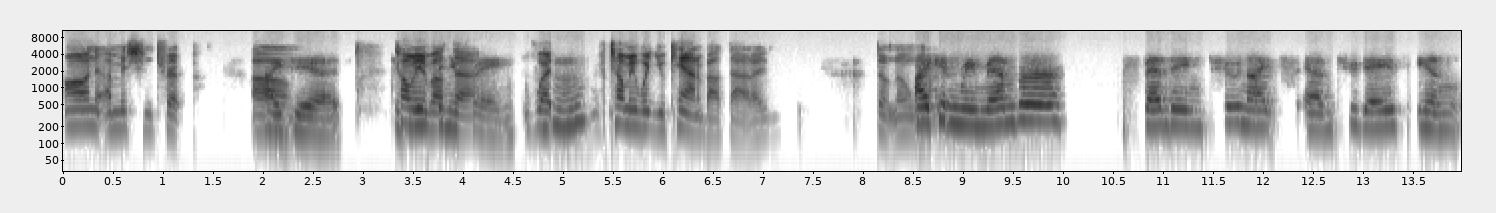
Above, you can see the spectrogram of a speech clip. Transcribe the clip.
on a mission trip. Um, I did. Tell me about that. Ukraine. What? Mm-hmm. Tell me what you can about that. I don't know. I can remember spending two nights and two days in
